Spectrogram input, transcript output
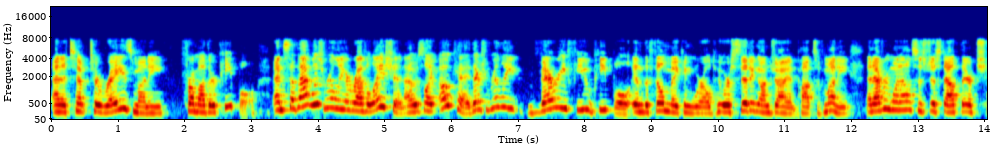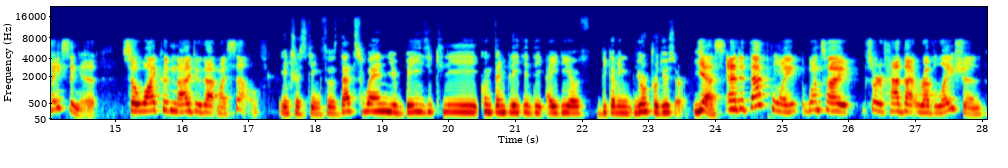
and attempt to raise money from other people and so that was really a revelation. I was like, okay, there's really very few people in the filmmaking world who are sitting on giant pots of money, and everyone else is just out there chasing it. So why couldn't I do that myself? Interesting. So that's when you basically contemplated the idea of becoming your producer. Yes. And at that point, once I sort of had that revelation,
